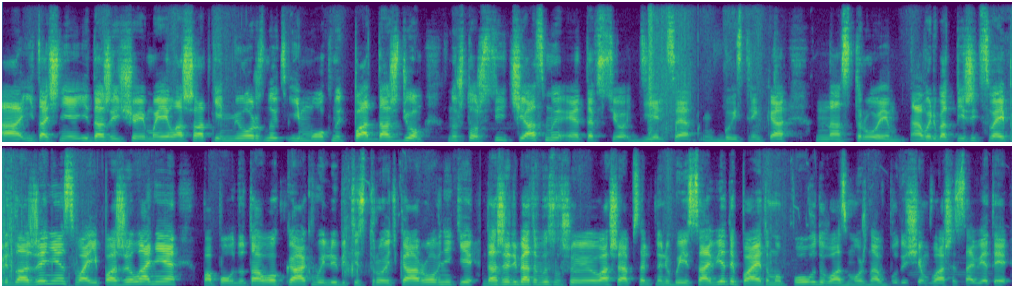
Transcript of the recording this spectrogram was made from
а, и точнее, и даже еще и моей лошадке мерзнуть и мокнуть под дождем. Ну что ж, сейчас мы это все дельце быстренько настроим. А вы, ребят, пишите свои предложения, свои пожелания по поводу того, как вы любите строить коровники. Даже, ребята, выслушаю ваши абсолютно любые советы по этому поводу. Возможно, в будущем ваши советы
